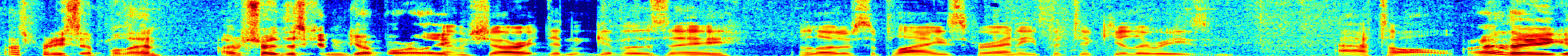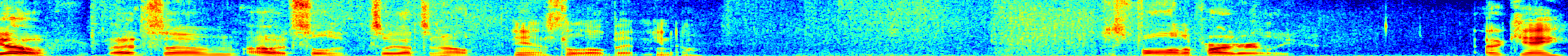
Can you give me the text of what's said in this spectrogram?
That's pretty simple then. I'm sure this couldn't go poorly. I'm sure it didn't give us a, a load of supplies for any particular reason. At all. Well, there you go. That's um. Oh, it's still still got some health. Yeah, it's a little bit, you know. Just falling apart early. Okay.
